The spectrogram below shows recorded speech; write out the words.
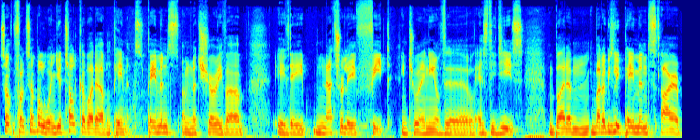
So, for example, when you talk about um, payments, payments, I'm not sure if uh, if they naturally fit into any of the SDGs, but um, but obviously payments are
